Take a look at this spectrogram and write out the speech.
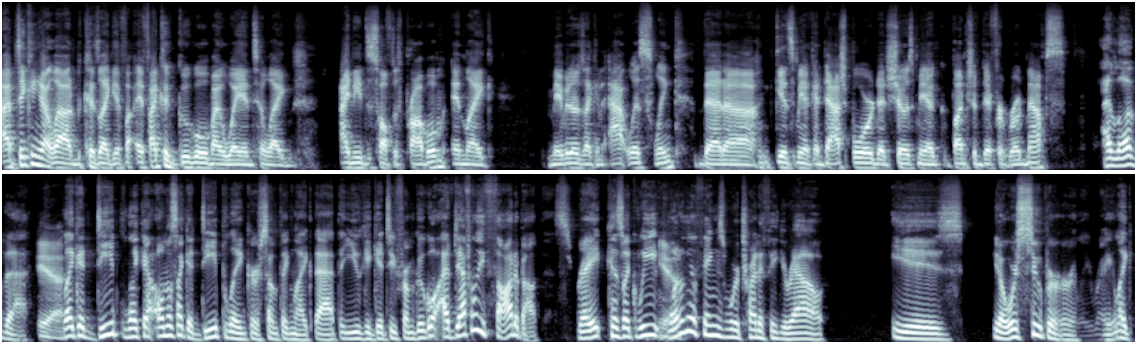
i'm thinking out loud because like if, if i could google my way into like i need to solve this problem and like maybe there's like an atlas link that uh, gives me like a dashboard that shows me a bunch of different roadmaps I love that. yeah Like a deep, like a, almost like a deep link or something like that that you could get to from Google. I've definitely thought about this, right? Because like we, Yeah. one of the things we're trying to figure out is, you you know, we're super early, right? Like,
